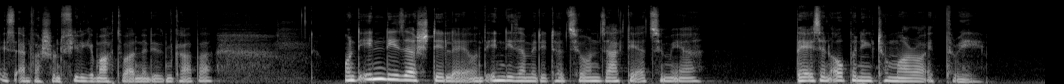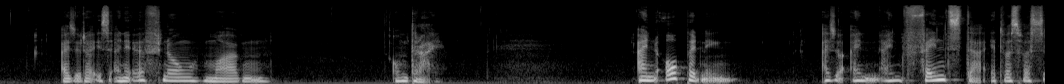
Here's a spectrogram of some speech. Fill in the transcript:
ist einfach schon viel gemacht worden in diesem Körper. Und in dieser Stille und in dieser Meditation sagte er zu mir, There is an opening tomorrow at three. Also da ist eine Öffnung morgen um drei. Ein Opening, also ein, ein Fenster, etwas, was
